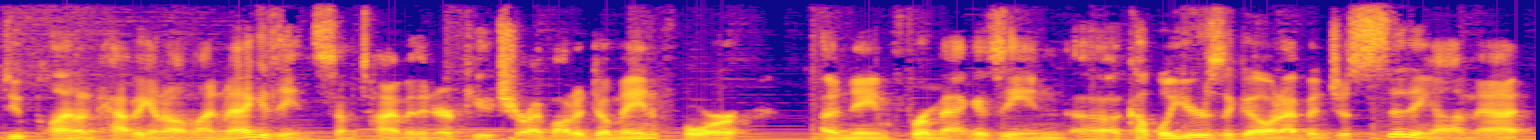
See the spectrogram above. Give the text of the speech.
do plan on having an online magazine sometime in the near future. I bought a domain for a name for a magazine uh, a couple years ago, and I've been just sitting on that,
